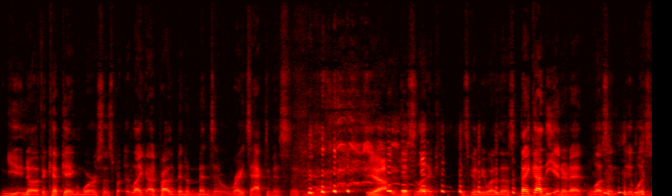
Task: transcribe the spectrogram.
you know, if it kept getting worse, it's pr- like I'd probably been a men's rights activist. Like, you know, Yeah. just like it's gonna be one of those. Thank God the internet wasn't. It was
